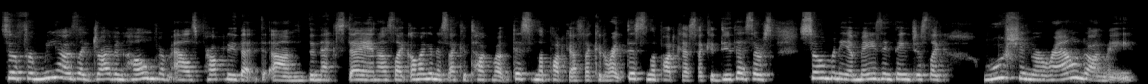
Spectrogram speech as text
So for me, I was like driving home from Al's property that um, the next day, and I was like, "Oh my goodness, I could talk about this in the podcast. I could write this in the podcast. I could do this." There was so many amazing things just like whooshing around on me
